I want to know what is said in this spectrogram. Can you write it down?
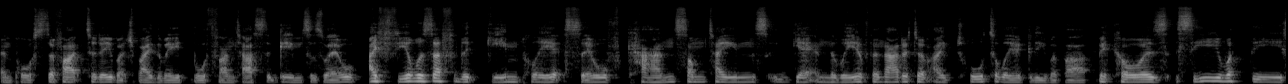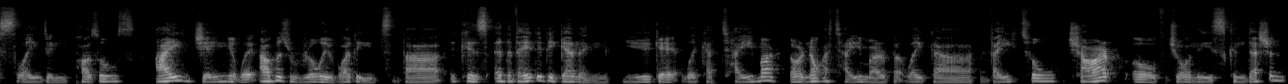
Impostor Factory, which, by the way, both fantastic games as well, I feel as if the gameplay itself can sometimes get in the way of the narrative. I totally agree with that because, see, with the sliding puzzles, I genuinely, I was really worried that because at the very beginning you get like a timer, or not a timer, but like a vital chart of Johnny's condition,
